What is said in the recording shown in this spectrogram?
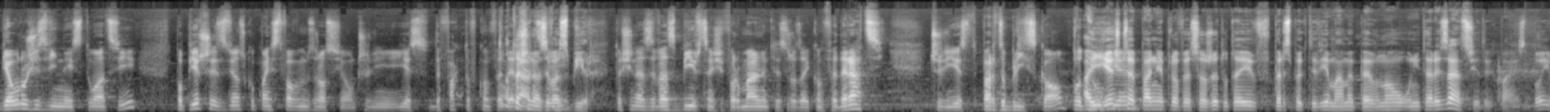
Białoruś jest w innej sytuacji. Po pierwsze jest w związku państwowym z Rosją, czyli jest de facto w No konfederacji. to się nazywa zbir. To się nazywa zbir, w sensie formalnym to jest rodzaj konfederacji, czyli jest bardzo blisko. Po A drugie, jeszcze, panie profesorze, tutaj w perspektywie mamy pełną unitaryzację tych państw, bo i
